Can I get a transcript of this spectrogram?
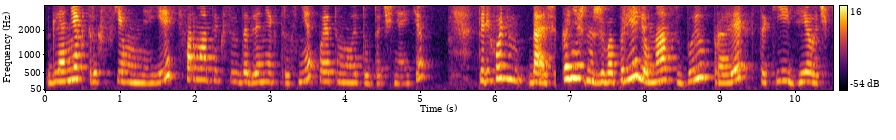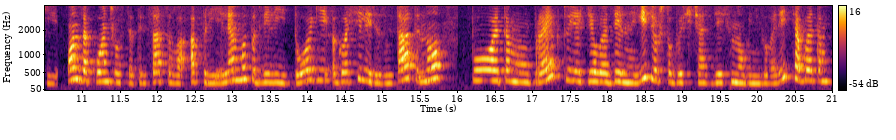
Для некоторых схем у меня есть формат XSD, для некоторых нет, поэтому это уточняйте. Переходим дальше. Конечно же, в апреле у нас был проект «Такие девочки». Он закончился 30 апреля, мы подвели итоги, огласили результаты, но по этому проекту я сделаю отдельное видео, чтобы сейчас здесь много не говорить об этом.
